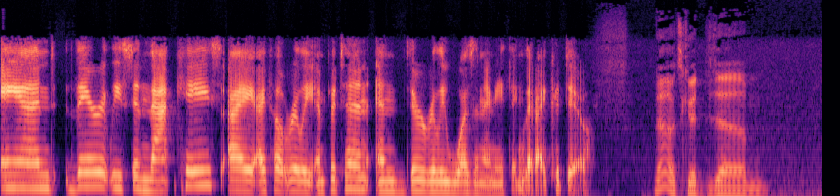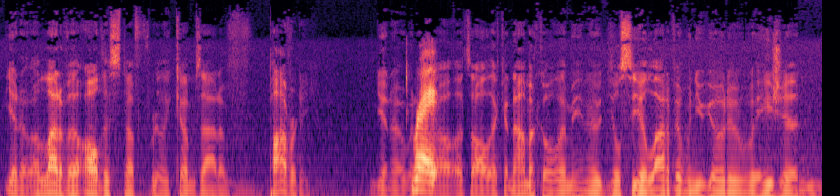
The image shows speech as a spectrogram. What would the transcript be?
And there, at least in that case, I, I felt really impotent and there really wasn't anything that I could do. No, it's good. Um, you know, a lot of uh, all this stuff really comes out of poverty. You know, right? It's all, it's all economical. I mean, uh, you'll see a lot of it when you go to Asia and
